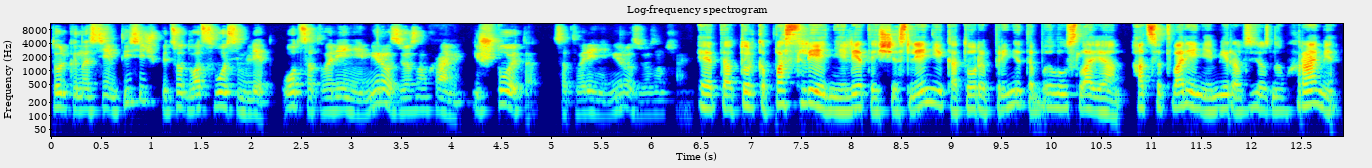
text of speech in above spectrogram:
только на 7528 лет от сотворения мира в Звездном храме? И что это сотворение мира в Звездном храме? Это только последнее летоисчисление, которое принято было у славян. От сотворения мира в Звездном храме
